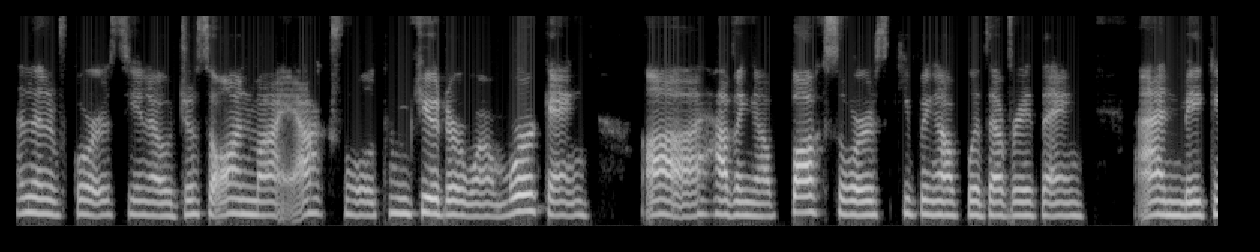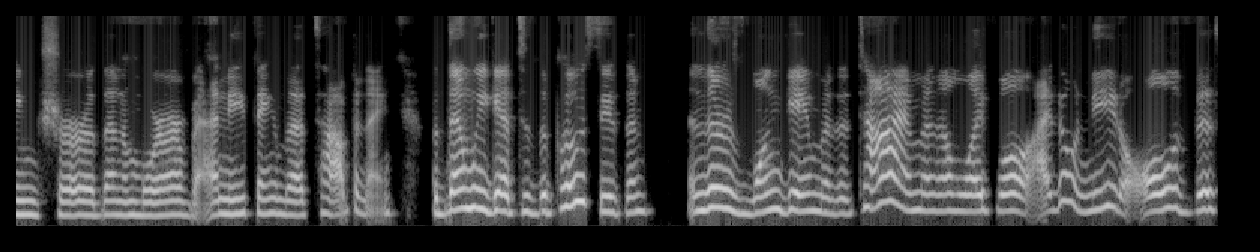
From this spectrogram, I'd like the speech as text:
And then, of course, you know, just on my actual computer where I'm working, uh, having a box source, keeping up with everything, and making sure that I'm aware of anything that's happening. But then we get to the postseason, and there's one game at a time and i'm like well i don't need all of this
